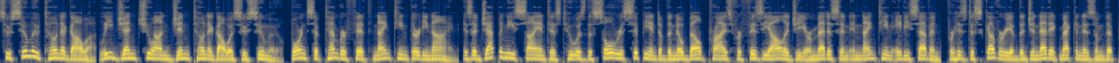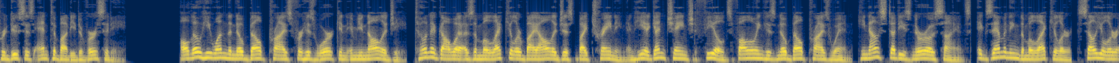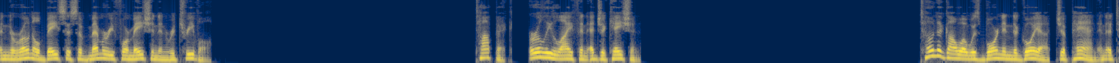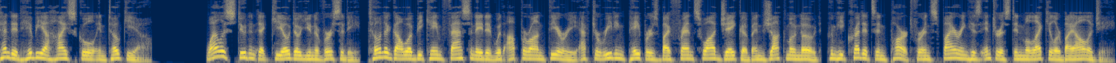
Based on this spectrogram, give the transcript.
Susumu Tonegawa Lee Gen Chuan Jin Tonegawa Susumu, born September 5, 1939 is a Japanese scientist who was the sole recipient of the Nobel Prize for Physiology or Medicine in 1987, for his discovery of the genetic mechanism that produces antibody diversity. Although he won the Nobel Prize for his work in immunology, Tonegawa is a molecular biologist by training and he again changed fields following his Nobel Prize win. He now studies neuroscience, examining the molecular, cellular and neuronal basis of memory formation and retrieval. Topic: Early life and education Tonegawa was born in Nagoya, Japan and attended Hibiya High School in Tokyo. While a student at Kyoto University, Tonegawa became fascinated with operon theory after reading papers by François Jacob and Jacques Monod, whom he credits in part for inspiring his interest in molecular biology.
